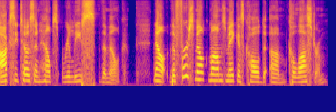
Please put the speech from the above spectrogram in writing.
Oxytocin helps release the milk. Now, the first milk moms make is called um, colostrum.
